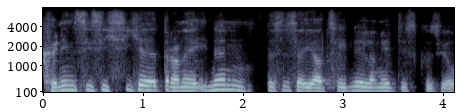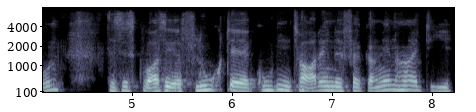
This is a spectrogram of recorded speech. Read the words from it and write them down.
können Sie sich sicher daran erinnern, das ist eine jahrzehntelange Diskussion. Das ist quasi ein Fluch der guten Tat in der Vergangenheit. Die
